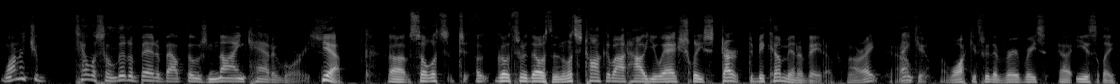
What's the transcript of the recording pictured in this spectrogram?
why don't you tell us a little bit about those nine categories? Yeah. Uh, so let's t- uh, go through those and let's talk about how you actually start to become innovative. All right. Thank I'll, you. I'll walk you through that very, very uh, easily.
